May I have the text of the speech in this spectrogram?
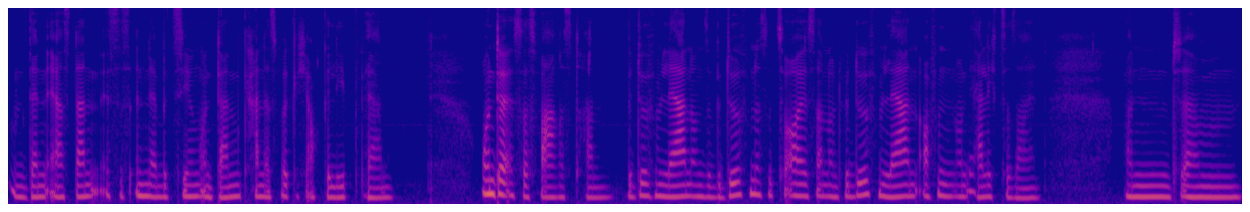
Denn erst dann ist es in der Beziehung und dann kann es wirklich auch gelebt werden. Und da ist was Wahres dran. Wir dürfen lernen, unsere Bedürfnisse zu äußern und wir dürfen lernen, offen und ehrlich zu sein. Und ähm,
